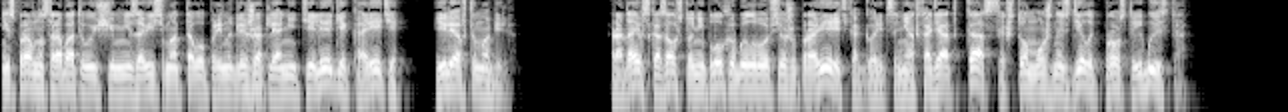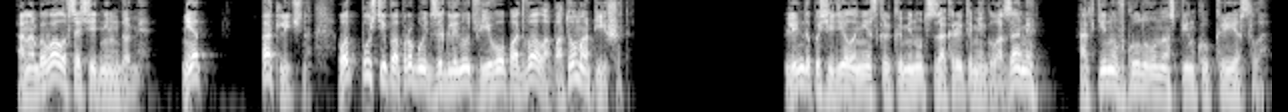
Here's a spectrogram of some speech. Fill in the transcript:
Исправно срабатывающим независимо от того, принадлежат ли они телеге, карете или автомобилю. Радаев сказал, что неплохо было бы все же проверить, как говорится, не отходя от кассы, что можно сделать просто и быстро. Она бывала в соседнем доме? Нет? Отлично. Вот пусть и попробует заглянуть в его подвал, а потом опишет. Линда посидела несколько минут с закрытыми глазами, откинув голову на спинку кресла.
